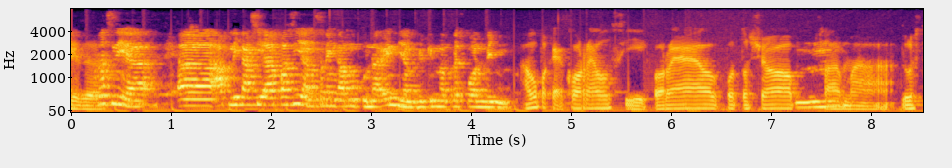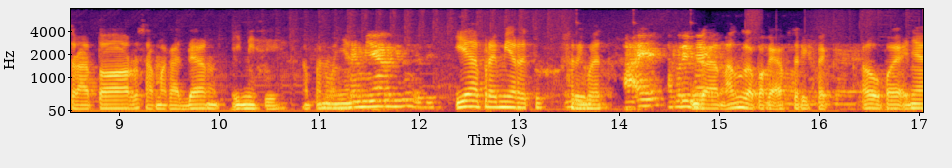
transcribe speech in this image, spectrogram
Gitu. terus nih ya, eh, aplikasi apa sih yang sering kamu gunain yang bikin not responding? aku pakai Corel sih Corel Photoshop Hmm. sama Illustrator sama kadang ini sih apa namanya Premiere gitu nggak sih? iya Premiere itu sering banget AE, After Effects? enggak aku nggak pakai After Effects aku pakainya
